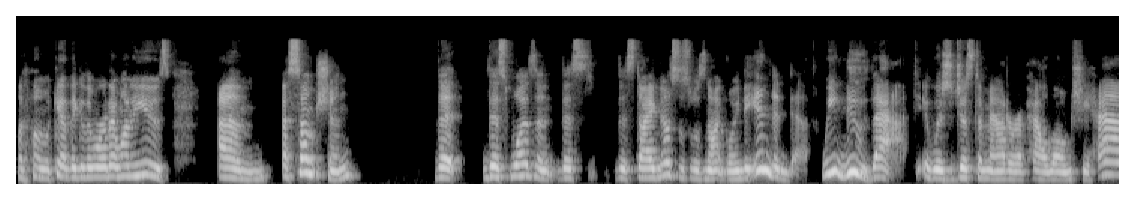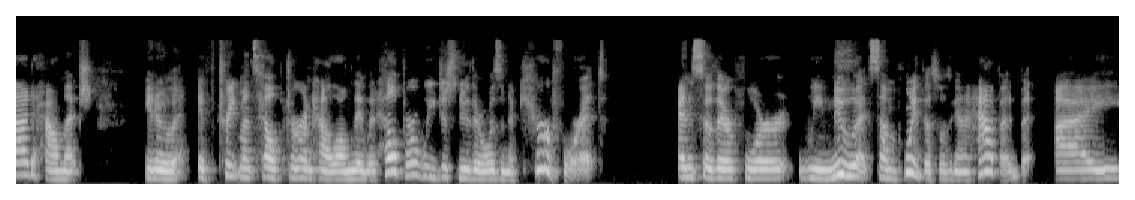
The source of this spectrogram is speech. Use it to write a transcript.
I can't think of the word I want to use um assumption that this wasn't this this diagnosis was not going to end in death. We knew that. It was just a matter of how long she had, how much, you know, if treatments helped her and how long they would help her. We just knew there wasn't a cure for it. And so therefore we knew at some point this was going to happen, but I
